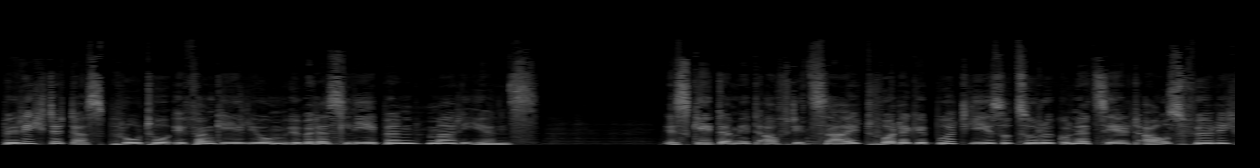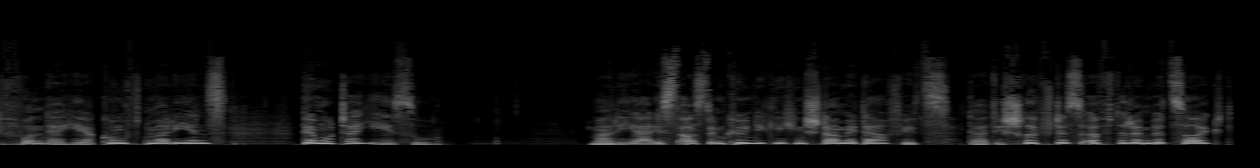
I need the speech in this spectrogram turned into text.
berichtet das Protoevangelium über das Leben Mariens. Es geht damit auf die Zeit vor der Geburt Jesu zurück und erzählt ausführlich von der Herkunft Mariens, der Mutter Jesu. Maria ist aus dem königlichen Stamme Davids, da die Schrift des Öfteren bezeugt,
